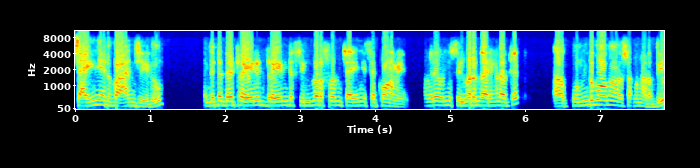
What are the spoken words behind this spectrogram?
ചൈന അത് ബാൻ ചെയ്തു. എന്നിട്ട് trade drained silver from Chinese economy അവരെ ഒന്ന് സിൽവറും കാര്യങ്ങളൊക്കെ കൊണ്ടുപോകാൻ ശ്രമം നടത്തി.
